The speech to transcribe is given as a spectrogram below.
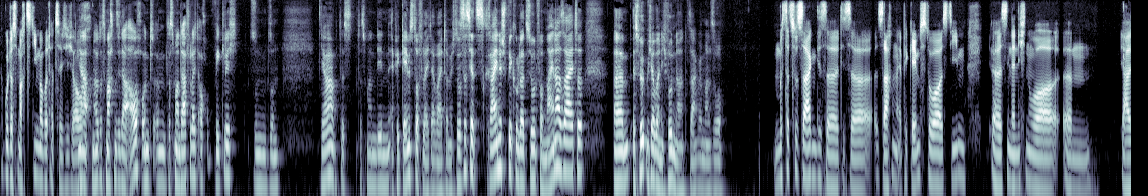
Ja, gut, das macht Steam aber tatsächlich auch. Ja, ne, das machen sie da auch und ähm, dass man da vielleicht auch wirklich so, so ein ja, dass, dass man den Epic Game Store vielleicht erweitern möchte. Das ist jetzt reine Spekulation von meiner Seite. Ähm, es würde mich aber nicht wundern, sagen wir mal so. Man muss dazu sagen, diese, diese Sachen, Epic Game Store, Steam, äh, sind ja nicht nur ähm, ja,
